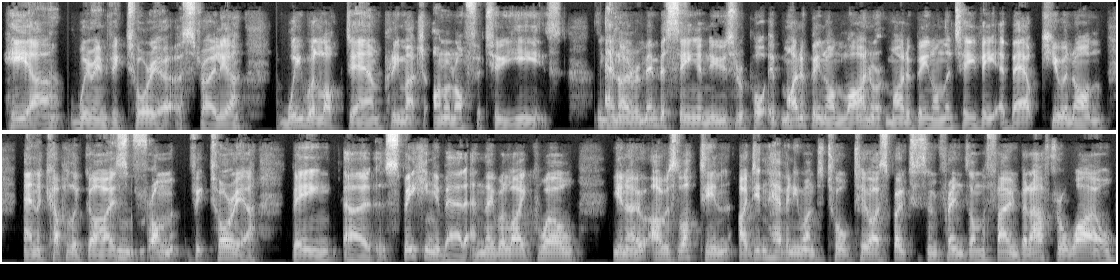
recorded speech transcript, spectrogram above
here we're in Victoria, Australia. We were locked down pretty much on and off for two years, exactly. and I remember seeing a news report. It might have been online or it might have been on the TV about QAnon, and a couple of guys mm-hmm. from Victoria being uh, speaking about it, and they were like, "Well, you know, I was locked in. I didn't have anyone to talk to. I spoke to some friends on the phone, but after a while,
